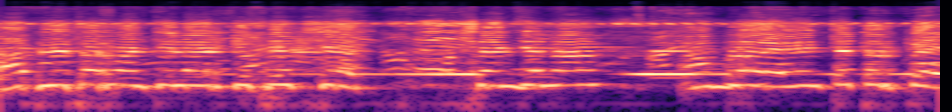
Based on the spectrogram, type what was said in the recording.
आपल्या सर्वांची लाडकी प्रेक्षक संजना आंबळे यांच्यातर्फे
